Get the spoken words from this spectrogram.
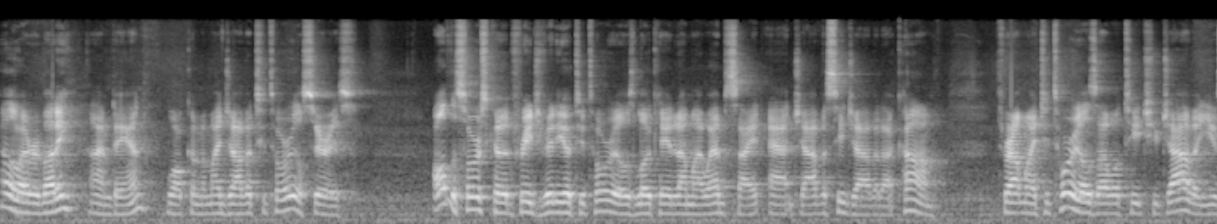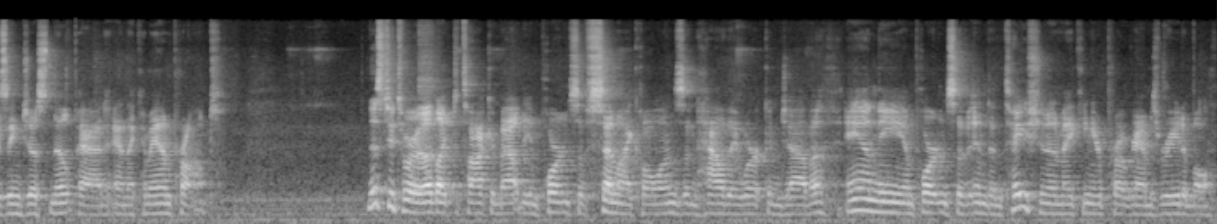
Hello everybody, I'm Dan. Welcome to my Java tutorial series. All the source code for each video tutorial is located on my website at javacjava.com. Throughout my tutorials I will teach you Java using just Notepad and the command prompt. In this tutorial I'd like to talk about the importance of semicolons and how they work in Java, and the importance of indentation in making your programs readable.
